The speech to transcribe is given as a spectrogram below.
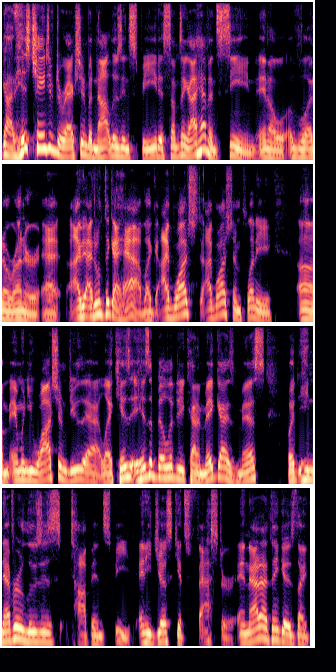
God, his change of direction but not losing speed is something I haven't seen in a in a runner. At I, I don't think I have. Like I've watched I've watched him plenty, um, and when you watch him do that, like his his ability to kind of make guys miss, but he never loses top end speed, and he just gets faster, and that I think is like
